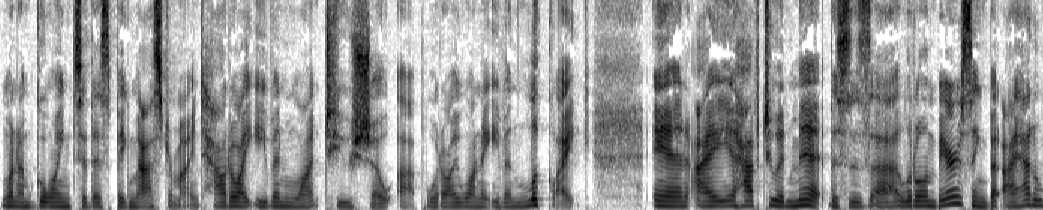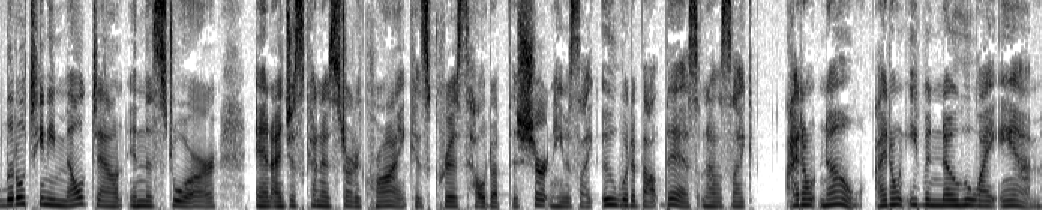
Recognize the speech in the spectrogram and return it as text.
when I'm going to this big master mastermind? How do I even want to show up? What do I want to even look like? And I have to admit, this is a little embarrassing, but I had a little teeny meltdown in the store and I just kind of started crying because Chris held up the shirt and he was like, Ooh, what about this? And I was like, I don't know. I don't even know who I am.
